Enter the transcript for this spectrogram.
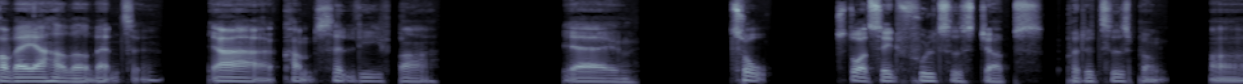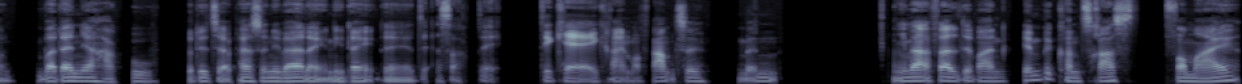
fra, hvad jeg havde været vant til. Jeg kom selv lige fra ja, to stort set fuldtidsjobs på det tidspunkt, og hvordan jeg har kunne få det til at passe ind i hverdagen i dag, det, det, altså, det, det kan jeg ikke regne mig frem til. Men i hvert fald, det var en kæmpe kontrast for mig,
